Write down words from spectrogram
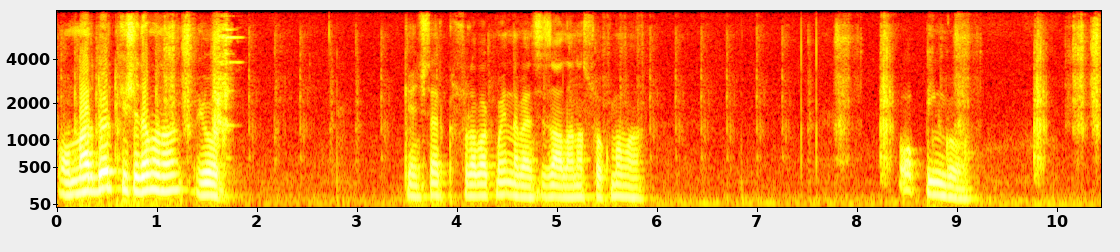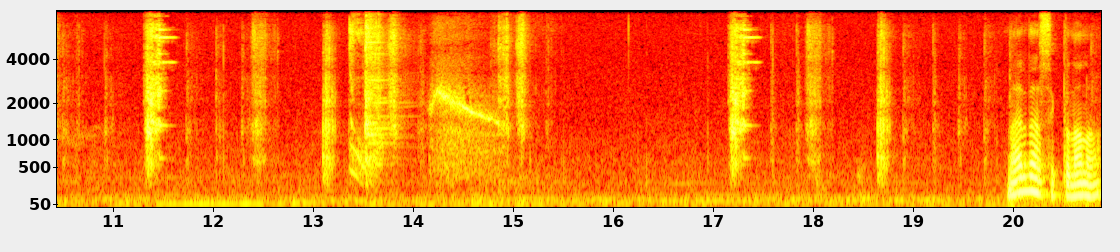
onlar dört kişi değil mi lan? Yok. Gençler kusura bakmayın da ben sizi alana sokmam ha. Hop bingo. Nereden sıktı lan o?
